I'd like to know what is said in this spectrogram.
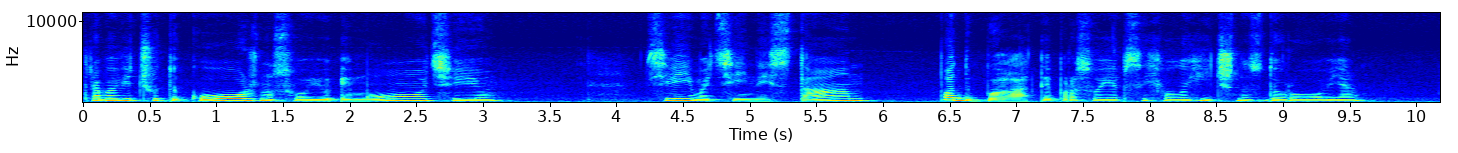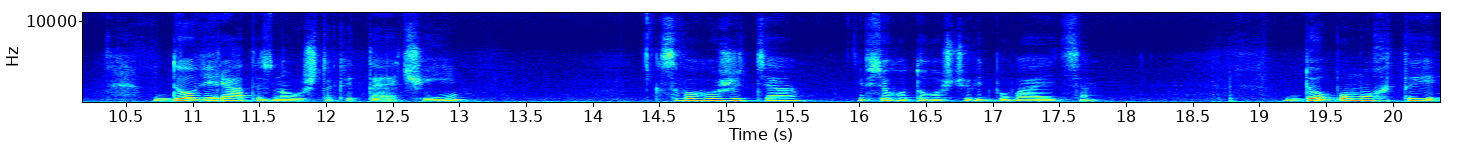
Треба відчути кожну свою емоцію, свій емоційний стан, подбати про своє психологічне здоров'я, довіряти знову ж таки течії свого життя і всього того, що відбувається, допомогти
